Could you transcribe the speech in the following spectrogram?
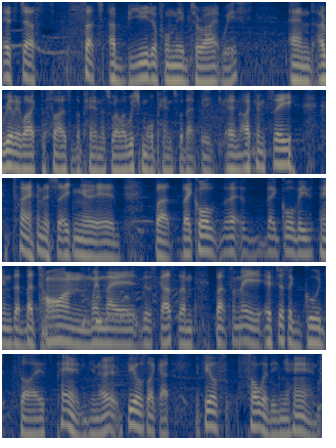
it's just such a beautiful nib to write with. And I really like the size of the pen as well. I wish more pens were that big. And I can see Diana shaking her head, but they call they call these pens a baton when they discuss them. But for me, it's just a good sized pen. You know, it feels like a it feels solid in your hand.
